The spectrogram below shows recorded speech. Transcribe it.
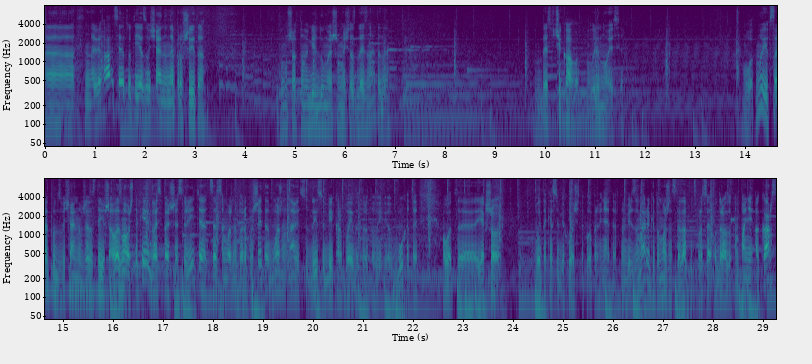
Е, навігація тут є, звичайно, не прошита. Тому що автомобіль думає, що ми зараз десь, знаєте, де? Десь в Чикаго, в Іллінойсі. От. Ну і все тут, звичайно, вже застарівше. Але знову ж таки, 21 століття, це все можна перепрошити, можна навіть сюди собі CarPlay бездротовий е, вбухати. От, е, якщо ви таке собі хочете, коли приганяєте автомобіль з Америки, то можна сказати про це одразу компанії Acars,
